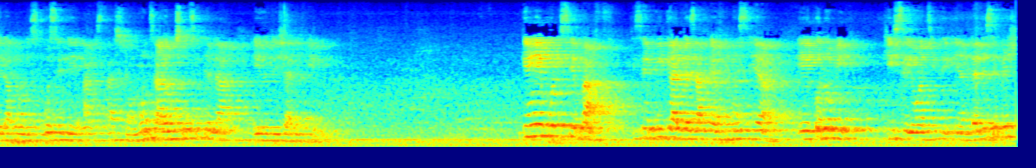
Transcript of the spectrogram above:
Et la police procédait à l'arrestation. Nous sommes là et il déjà livré. Gagné policier BAF, qui c'est Brigade des affaires financières et économiques, qui c'est une entité qui est de CPJ.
